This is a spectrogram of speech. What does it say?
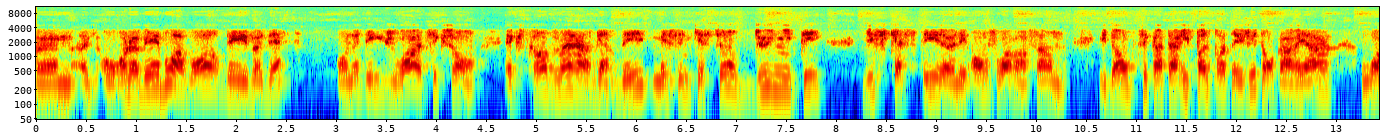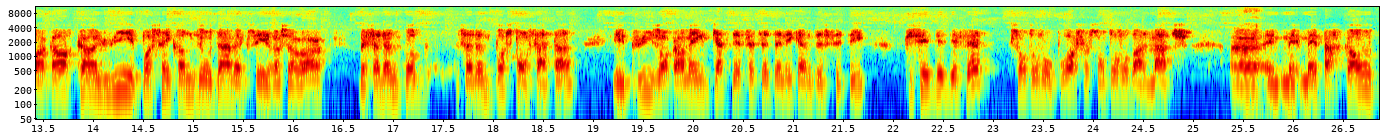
euh, on, a bien beau avoir des vedettes, on a des joueurs qui sont extraordinaires à regarder, mais c'est une question d'unité, d'efficacité, euh, les 11 joueurs ensemble. Et donc, quand tu n'arrives pas à le protéger, ton carrière, ou encore quand lui n'est pas synchronisé autant avec ses receveurs, ben ça donne ça donne pas ce qu'on s'attend. Et puis, ils ont quand même quatre défaites cette année, Kansas City. Puis c'est des défaites qui sont toujours proches, sont toujours dans le match. Euh, mais, mais par contre,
